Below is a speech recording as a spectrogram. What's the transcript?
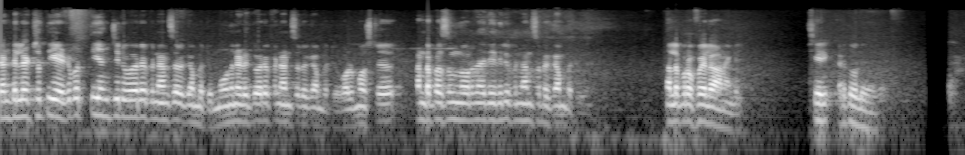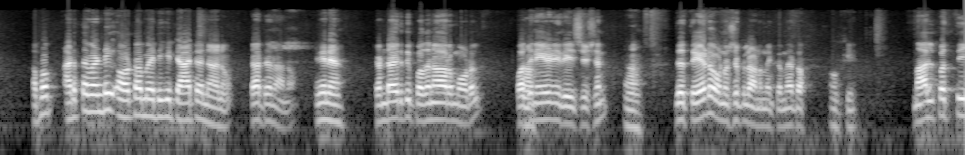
രണ്ട് ലക്ഷത്തി എഴുപത്തി അഞ്ച് രൂപ വരെ ഫിനാൻസ് എടുക്കാൻ പറ്റും. മൂന്നിനടുക്ക് വരെ ഫിനാൻസ് എടുക്കാൻ പറ്റും. ഓൾമോസ്റ്റ് ഹൺഡ്രഡ് പെർസെന്റ് എന്ന് പറഞ്ഞ രീതിയിൽ ഫിനാൻസ് എടുക്കാൻ പറ്റും. നല്ല പ്രൊഫൈൽ ആണെങ്കിൽ. ശരി അടുത്തോളൂ അപ്പം അടുത്ത വണ്ടി automatic Tata Nano Tata Nano എങ്ങനെയാ? രണ്ടായിരത്തി പതിനാറ് മോഡൽ പതിനേഴ് രജിസ്ട്രേഷൻ. ഇത് തേർഡ് ഓണർഷിപ്പിലാണ് നിൽക്കുന്നത് കേട്ടോ. ഓക്കെ. നാൽപ്പത്തി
